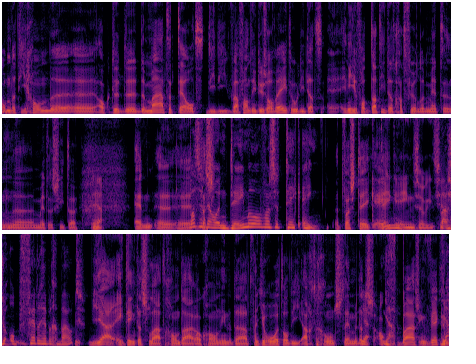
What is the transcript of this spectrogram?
omdat hij gewoon eh, eh, ook de, de, de maten telt die die, waarvan hij dus al weet hoe hij dat. eh, in ieder geval dat hij dat gaat vullen met een, eh, met een sitar. Ja. En, eh, eh, Was het nou een demo of was het take 1? Het was take 1. Take 1 zoiets. Ja. Waar ze op verder hebben gebouwd? Ja, ik denk dat ze later gewoon daar ook gewoon inderdaad. Want je hoort al die achtergrondstemmen. Dat Ja, is ook ja. verbazingwekkend.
